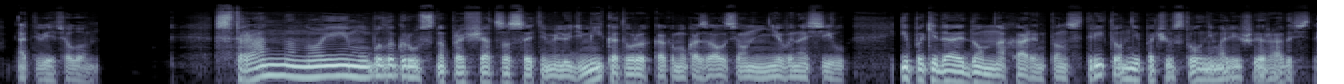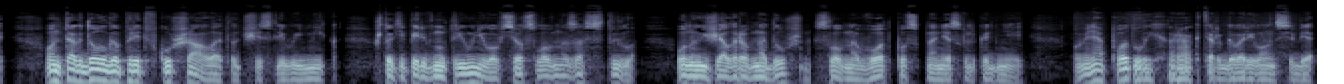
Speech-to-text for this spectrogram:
— ответил он. Странно, но и ему было грустно прощаться с этими людьми, которых, как ему казалось, он не выносил. И, покидая дом на Харрингтон-стрит, он не почувствовал ни малейшей радости. Он так долго предвкушал этот счастливый миг, что теперь внутри у него все словно застыло. Он уезжал равнодушно, словно в отпуск на несколько дней. «У меня подлый характер», — говорил он себе.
